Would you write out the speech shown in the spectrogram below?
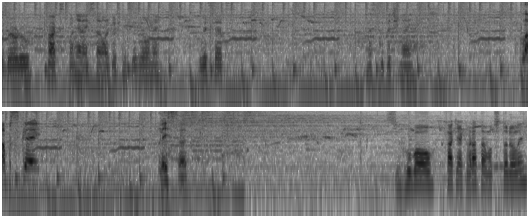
Opravdu fakt splněný sen letošní sezóny. Lisec. Neskutečný. Lapský. Lisec. hubou, fakt jak vrata od stodoly.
